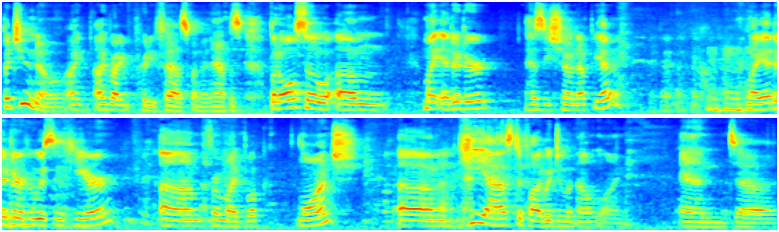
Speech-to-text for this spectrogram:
But you know, I, I write pretty fast when it happens. But also, um, my editor, has he shown up yet? my editor, who isn't here um, for my book launch, um, he asked if I would do an outline. And, uh,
